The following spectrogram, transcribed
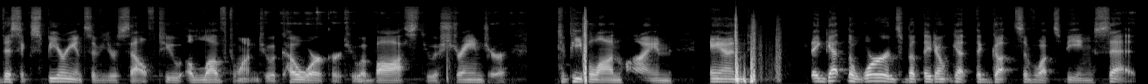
this experience of yourself to a loved one, to a coworker, to a boss, to a stranger, to people online, and they get the words, but they don't get the guts of what's being said.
